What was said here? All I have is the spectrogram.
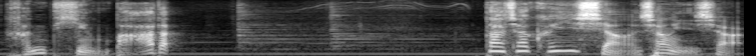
很挺拔的。大家可以想象一下，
